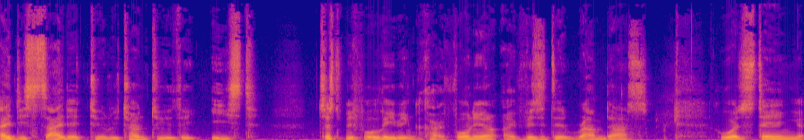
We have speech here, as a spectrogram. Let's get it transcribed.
I decided to return to the East. Just before leaving California, I visited Ram Dass, who was staying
